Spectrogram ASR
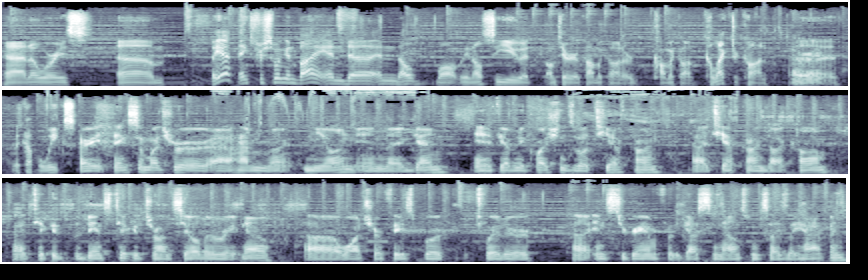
Uh, no worries. Um, but yeah, thanks for swinging by, and uh, and I'll well, I mean, I'll see you at Ontario Comic Con or Comic Con Collector Con uh, in a couple weeks. All right, thanks so much for uh, having me on. And uh, again, if you have any questions about TFCon, uh, tfcon.com. Uh, tickets, advanced tickets are on sale there right now. Uh, watch our Facebook, Twitter, uh, Instagram for the guest announcements as they happen.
